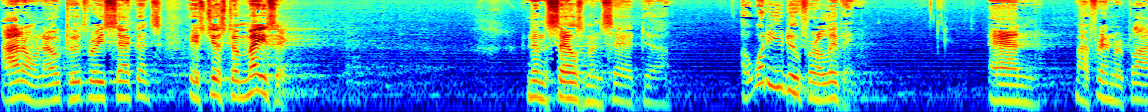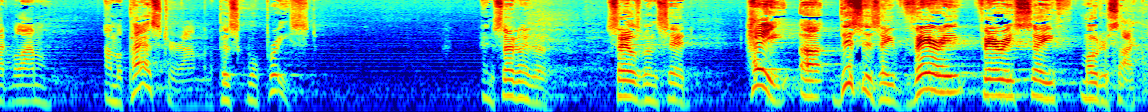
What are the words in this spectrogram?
I don't know, two three seconds. It's just amazing. And then the salesman said, uh, uh, What do you do for a living? And my friend replied, Well, I'm, I'm a pastor, I'm an Episcopal priest. And suddenly the salesman said, hey, uh, this is a very, very safe motorcycle.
